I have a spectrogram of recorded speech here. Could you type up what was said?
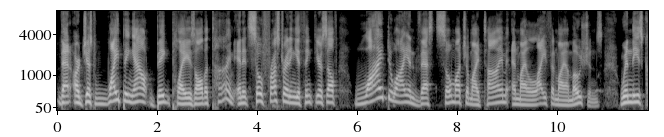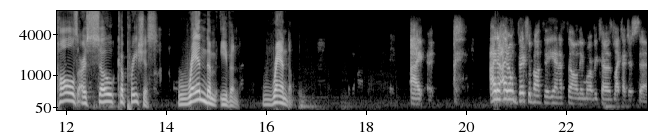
that are just wiping out big plays all the time. And it's so frustrating. You think to yourself, why do I invest so much of my time and my life and my emotions when these calls are so capricious, random, even random? I, I, I don't bitch about the NFL anymore because, like I just said,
